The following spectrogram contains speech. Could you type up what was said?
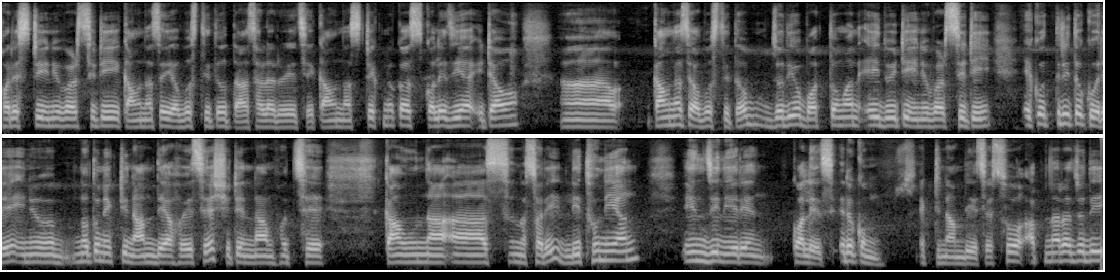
ফরেস্ট্রি ইউনিভার্সিটি কাউনাসেই অবস্থিত। তাছাড়া রয়েছে কাউনাস টেকনোকাস কলেজিয়া। এটাও কাউনাসে অবস্থিত, যদিও বর্তমান এই দুইটি ইউনিভার্সিটি একত্রিত করে নতুন একটি নাম দেওয়া হয়েছে, সেটির নাম হচ্ছে Kaunas sorry Lithuanian engineering college, এরকম একটি নাম দিয়েছে। সো আপনারা যদি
